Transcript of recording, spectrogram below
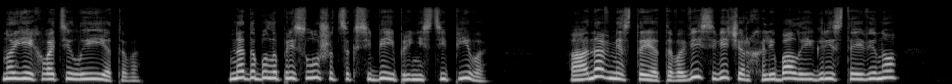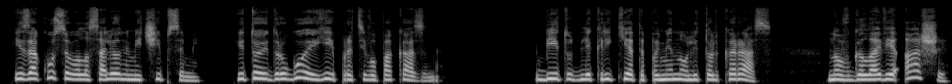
но ей хватило и этого. Надо было прислушаться к себе и принести пиво, а она вместо этого весь вечер хлебала игристое вино и закусывала солеными чипсами — и то, и другое ей противопоказано. Биту для крикета помянули только раз, но в голове Аши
